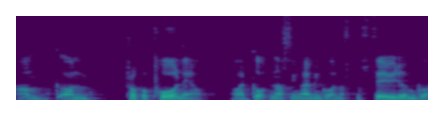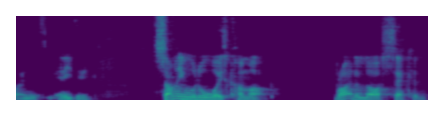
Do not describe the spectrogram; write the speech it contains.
I'm I'm proper poor now. I've got nothing. I haven't got enough for food. I haven't got any, anything. Something would always come up right at the last second.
